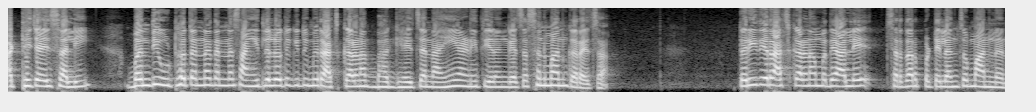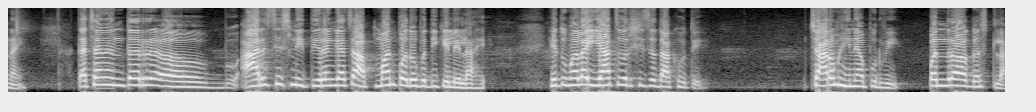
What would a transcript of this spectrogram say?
अठ्ठेचाळीस साली. बंदी उठवताना त्यांना सांगितलेलं होतं की तुम्ही राजकारणात भाग घ्यायचा नाही आणि तिरंग्याचा सन्मान करायचा. तरी ते राजकारणामध्ये आले सरदार पटेलांचं मानलं नाही. त्याच्यानंतर आर एस एसनी तिरंग्याचा अपमान पदोपदी केलेला आहे. हे तुम्हाला याच वर्षीचं दाखवते. चार महिन्यापूर्वी पंधरा ऑगस्टला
